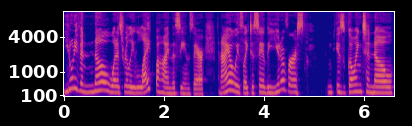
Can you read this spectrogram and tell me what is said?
You don't even know what it's really like behind the scenes there. And I always like to say the universe is going to know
